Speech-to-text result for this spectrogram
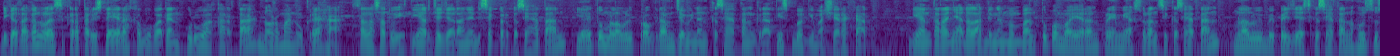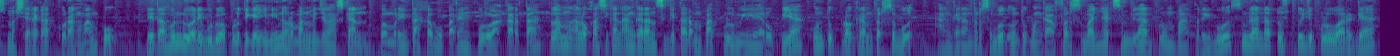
Dikatakan oleh Sekretaris Daerah Kabupaten Purwakarta, Norma Nugraha, salah satu ikhtiar jajarannya di sektor kesehatan yaitu melalui program jaminan kesehatan gratis bagi masyarakat. Di antaranya adalah dengan membantu pembayaran premi asuransi kesehatan melalui BPJS Kesehatan khusus masyarakat kurang mampu. Di tahun 2023 ini Norman menjelaskan, pemerintah Kabupaten Purwakarta telah mengalokasikan anggaran sekitar 40 miliar rupiah untuk program tersebut. Anggaran tersebut untuk mengcover sebanyak 94.970 warga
